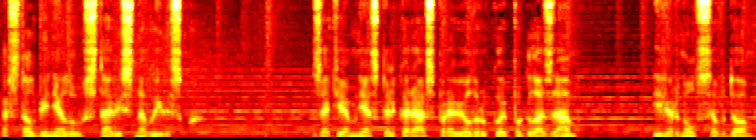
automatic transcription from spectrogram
остолбенело уставясь на вывеску. Затем несколько раз провел рукой по глазам и вернулся в дом.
